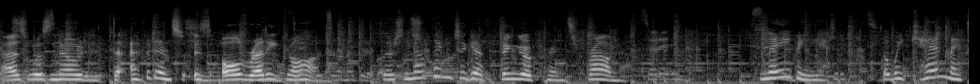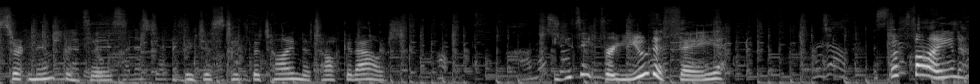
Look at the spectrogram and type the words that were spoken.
As was noted, the evidence is already gone. There's nothing to get fingerprints from. Maybe, but we can make certain inferences if we just take the time to talk it out. Easy for you to say. But fine.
